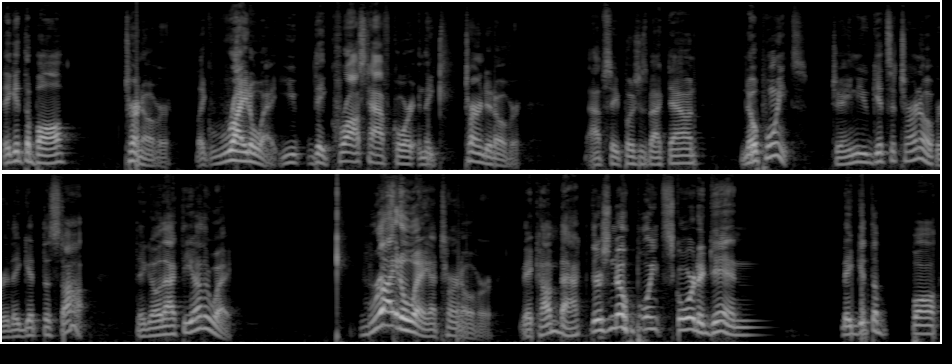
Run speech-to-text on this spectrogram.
They get the ball, turnover, like right away. You they crossed half court and they turned it over. App State pushes back down, no points. JMU gets a turnover. They get the stop. They go back the other way. Right away, a turnover. They come back. There's no point scored again. They get the ball,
